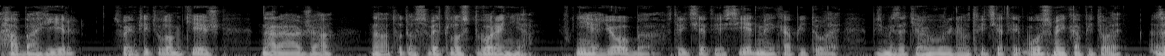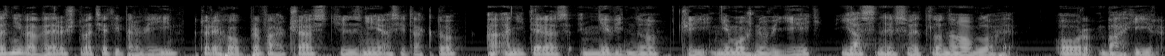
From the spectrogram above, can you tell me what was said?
Habahir, svojim titulom tiež naráža na toto svetlo stvorenia. V knihe Job v 37. kapitole, by sme zatiaľ hovorili o 38. kapitole, zaznieva verš 21., ktorého prvá časť znie asi takto a ani teraz nevidno, či nemožno vidieť jasné svetlo na oblohe. Or Bahir,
